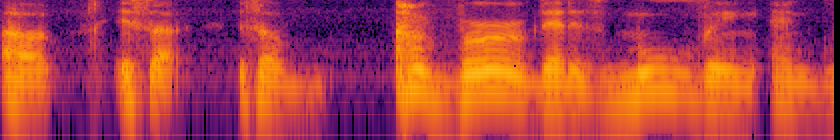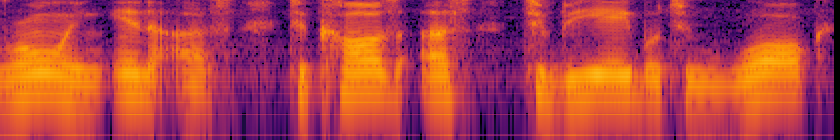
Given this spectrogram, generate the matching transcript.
a it's a it's a, a verb that is moving and growing in us to cause us to be able to walk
